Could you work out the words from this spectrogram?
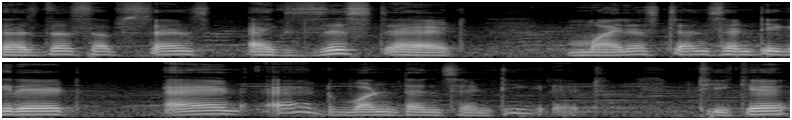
does the substance exist at? Minus 10 centigrade and at one ten centigrade ठीक है?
